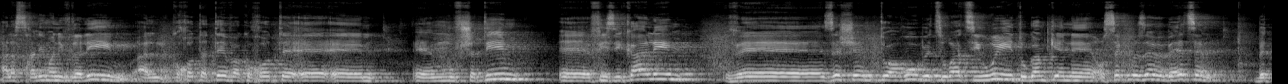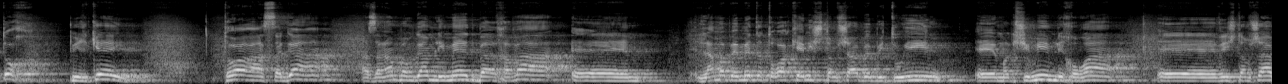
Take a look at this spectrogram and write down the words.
על השכלים הנבדלים, על כוחות הטבע, כוחות מופשטים אה, פיזיקליים וזה שהם תוארו בצורה ציורית הוא גם כן אה, עוסק בזה ובעצם בתוך פרקי תואר ההשגה אז הרמב"ם גם לימד בהרחבה אה, למה באמת התורה כן השתמשה בביטויים מגשימים לכאורה והשתמשה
